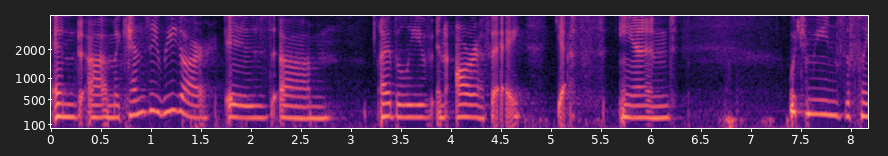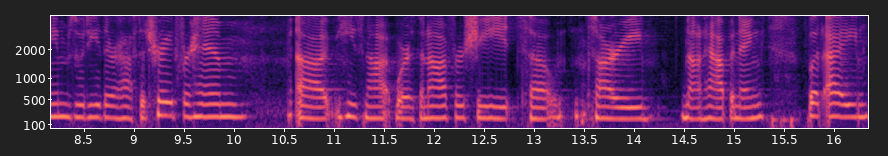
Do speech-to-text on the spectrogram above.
And uh, Mackenzie Weegar is, um, I believe, an RFA. Yes. And which means the Flames would either have to trade for him. Uh, he's not worth an offer sheet, so sorry, not happening. But I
